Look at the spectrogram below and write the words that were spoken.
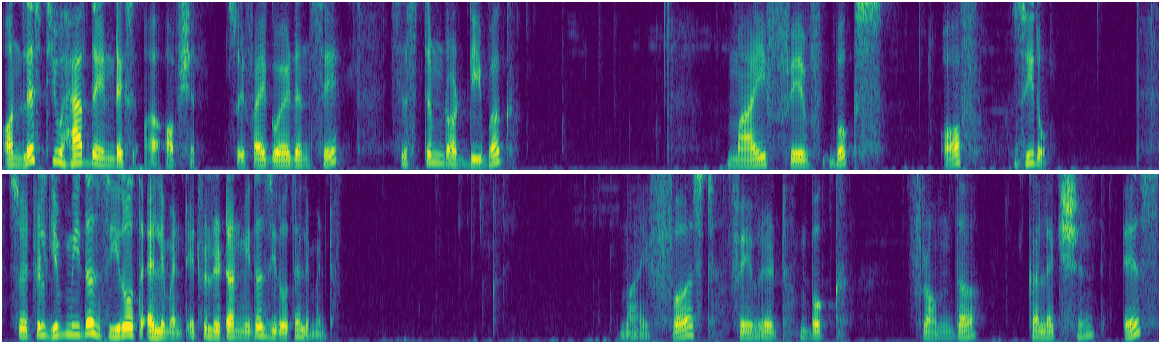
on list you have the index uh, option. So if I go ahead and say system.debug my fav books of 0 so it will give me the zeroth element. It will return me the zeroth element. My first favorite book from the collection is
